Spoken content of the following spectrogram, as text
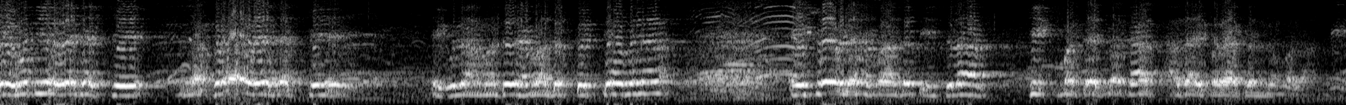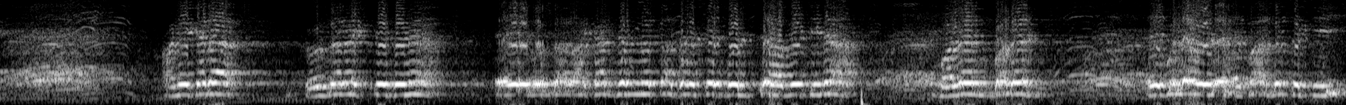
ইহুদি হয়ে যাচ্ছে নকরা হয়ে যাচ্ছে। এগুলো আমাদের হেফাজত করতে হবে না। এইটা হলো হেফাজত ইসলাম ঠিক মতে আদায় করার জন্য বলা। অনেকেরা রোজা রাখতেছে না। এই রোজা রাখার জন্য তাদেরকে বলতে হবে কিনা? বলেন বলেন। এগুলো হইলে কি?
